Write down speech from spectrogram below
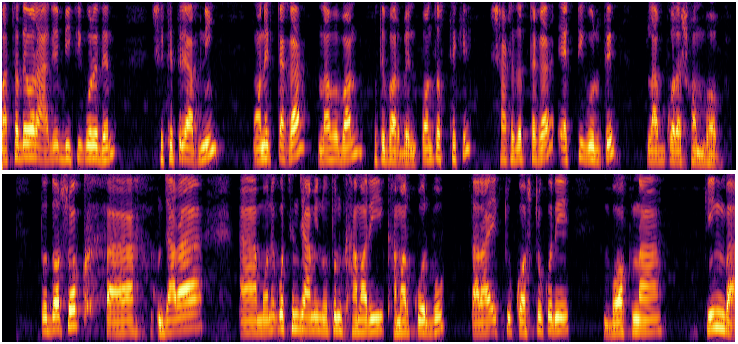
বাচ্চা দেওয়ার আগে বিক্রি করে দেন, সেক্ষেত্রে আপনি অনেক টাকা লাভবান হতে পারবেন। পঞ্চাশ থেকে ষাট হাজার টাকা একটি গরুতে লাভ করা সম্ভব। তো দর্শক যারা মনে করছেন যে আমি নতুন খামারি, খামার করব, তারা একটু কষ্ট করে বকনা কিংবা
